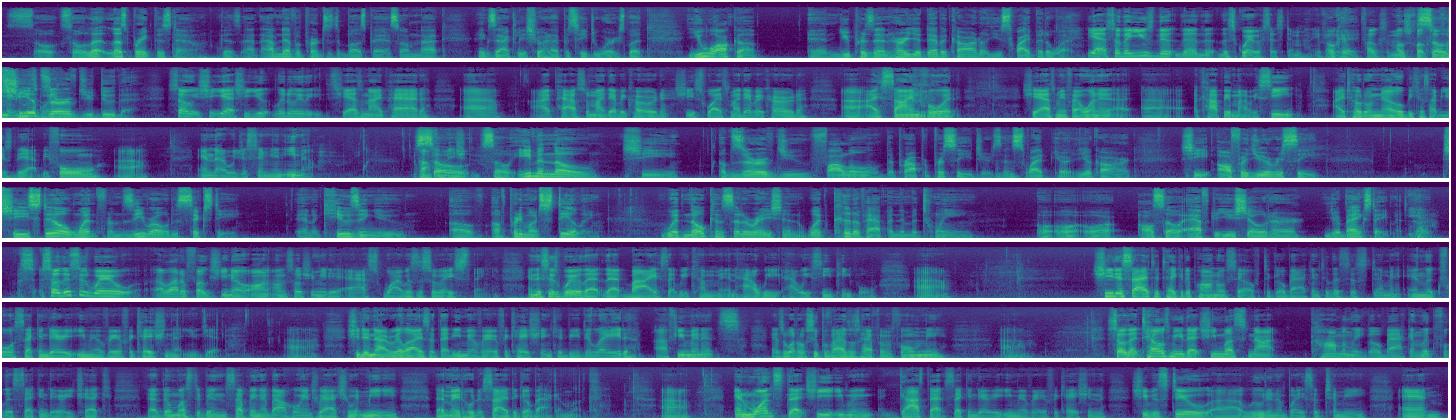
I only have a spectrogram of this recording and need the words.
So so let let's break this down because I've never purchased a bus pass, so I'm not exactly sure how that procedure works. But you walk up and you present her your debit card, or you swipe it, or what? Yeah, so they use the the, the, the Square system. If you- Okay. folks, most folks. So she observed you do that. So she, yeah, she literally she has an iPad. Uh, I pass her my debit card. She swipes my debit card. Uh, I sign for it. She asked me if I wanted a, a, a copy of my receipt. I told her no because I've used the app before, uh, and that would just send me an email. So so even though she observed you follow the proper procedures and swipe your, your card, she offered you a receipt. She still went from zero to sixty and accusing you of of pretty much stealing with no consideration what could have happened in between or or, or also after you showed her your bank statement. Yeah. Uh, so this is where a lot of folks, you know, on, on social media ask, why was this a race thing? And this is where that, that bias that we come in, how we how we see people. Uh, she decided to take it upon herself to go back into the system and look for secondary email verification that you get. Uh, she did not realize that that email verification could be delayed a few minutes, is what her supervisors have informed me. Um, so that tells me that she must not commonly go back and look for this secondary check, that there must have been something about her interaction with me that made her decide to go back and look. Uh, and once that she even got that secondary email verification, she was still uh, rude and abrasive to me. And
